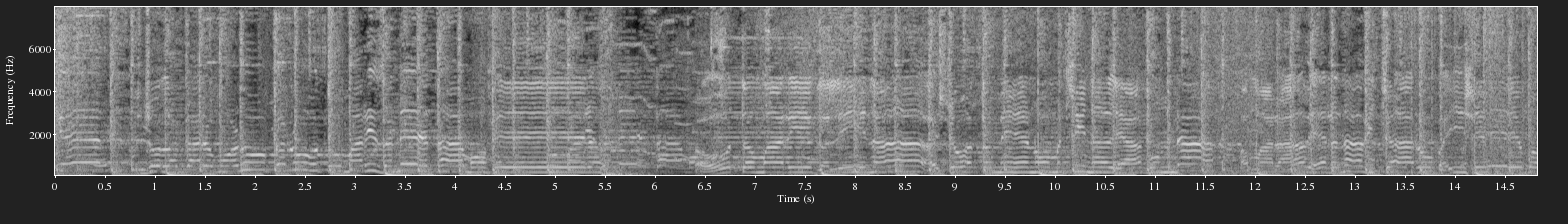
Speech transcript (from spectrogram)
કે જો લગાર મોડું કરું તો મારી જનેતા મોફેર. ઓ તમારી નોમચી લ્યા ગુંડા. અમારા વેરના વિચારો ભાઈ છે બહુ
